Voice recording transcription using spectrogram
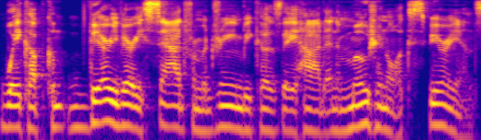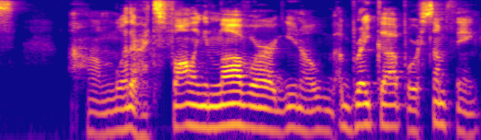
wake up com- very, very sad from a dream because they had an emotional experience, um, whether it's falling in love or, you know, a breakup or something,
